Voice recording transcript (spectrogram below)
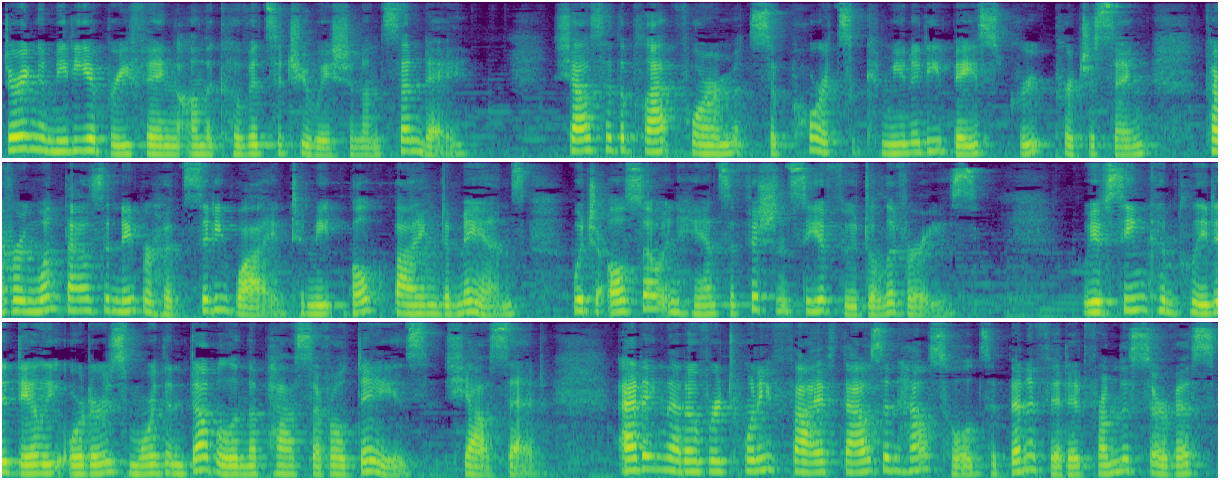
during a media briefing on the COVID situation on Sunday. Xiao said the platform supports community based group purchasing covering 1,000 neighborhoods citywide to meet bulk buying demands, which also enhance efficiency of food deliveries. We have seen completed daily orders more than double in the past several days, Xiao said, adding that over 25,000 households have benefited from the service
